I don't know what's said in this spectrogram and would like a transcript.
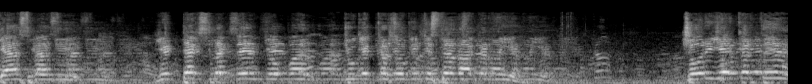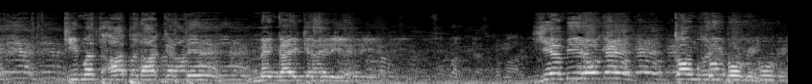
گیس مہنگی، یہ ٹیکس لگتے ہیں ان کے اوپر کیونکہ قرضوں کی قسطیں ادا کرنی ہے چوری یہ کرتے ہیں، قیمت آپ ادا کرتے ہیں مہنگائی کے ذریعے۔ یہ امیر ہو گئے، قوم غریب ہو گئی۔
